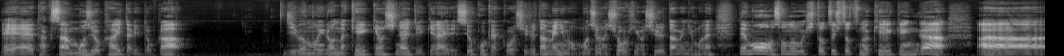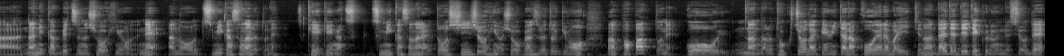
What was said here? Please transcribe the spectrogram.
えー、たくさん文字を書いたりとか、自分もいろんな経験をしないといけないですよ。顧客を知るためにも、もちろん商品を知るためにもね。でも、その一つ一つの経験が、あ何か別の商品をね、あの、積み重なるとね、経験が積み重なると、新商品を紹介するときも、まあ、パパッとね、こう、なんだろう、特徴だけ見たらこうやればいいっていうのは大体出てくるんですよ。で、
